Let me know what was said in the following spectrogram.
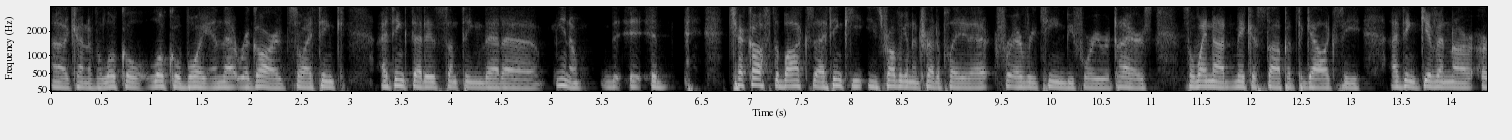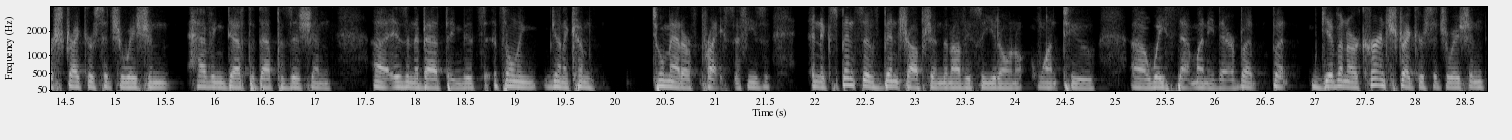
uh, kind of a local local boy in that regard. So I think I think that is something that uh, you know it, it check off the box. I think he, he's probably going to try to play it for every team before he retires. So why not make a stop at the Galaxy? I think given our, our striker situation, having depth at that position uh, isn't a bad thing. It's it's only going to come to a matter of price. If he's an expensive bench option, then obviously you don't want to uh, waste that money there. But but given our current striker situation,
